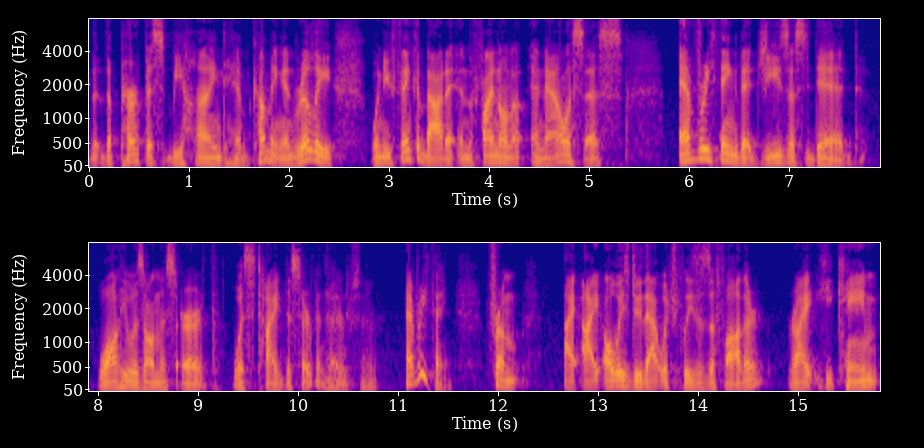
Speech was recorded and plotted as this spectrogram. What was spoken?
the, the purpose behind him coming. And really, when you think about it in the final analysis, everything that Jesus did while he was on this earth was tied to servanthood. Everything from I, I always do that which pleases the Father. Right? He came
